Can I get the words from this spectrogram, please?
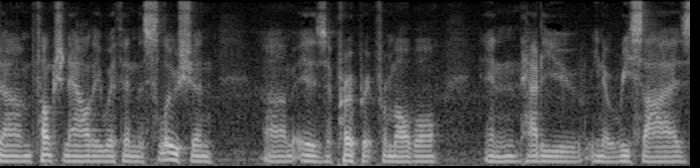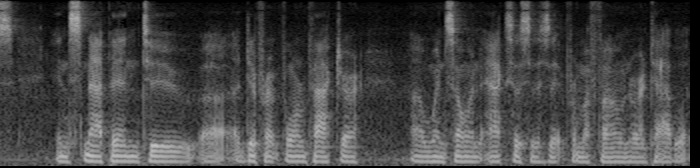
um, functionality within the solution um, is appropriate for mobile and how do you, you know, resize and snap into uh, a different form factor uh, when someone accesses it from a phone or a tablet.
